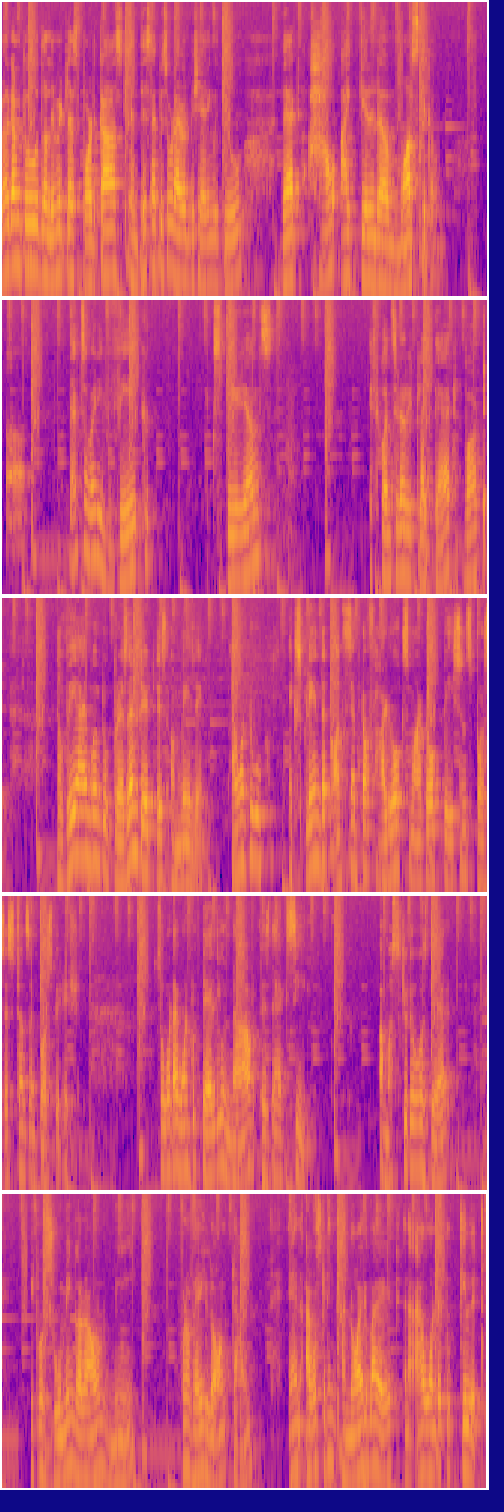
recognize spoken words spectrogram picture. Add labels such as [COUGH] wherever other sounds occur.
Welcome to the Limitless podcast. In this episode, I will be sharing with you that how I killed a mosquito. Uh, that's a very vague experience if you consider it like that, but the way I'm going to present it is amazing. I want to explain the concept of hard work, smart work, patience, persistence, and perspiration. So, what I want to tell you now is that see, a mosquito was there, it was roaming around me for a very long time, and I was getting annoyed by it, and I wanted to kill it.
